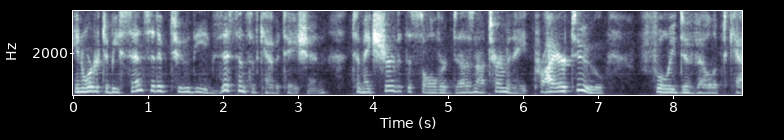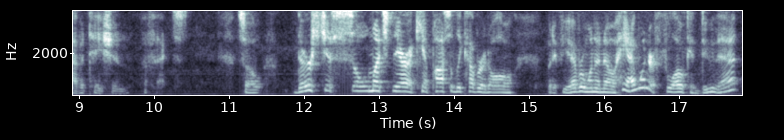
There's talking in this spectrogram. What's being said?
in order to be sensitive to the existence of cavitation to make sure that the solver does not terminate prior to fully developed cavitation effects. So there's just so much there. I can't possibly cover it all. But if you ever want to know, hey, I wonder if Flow can do that,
